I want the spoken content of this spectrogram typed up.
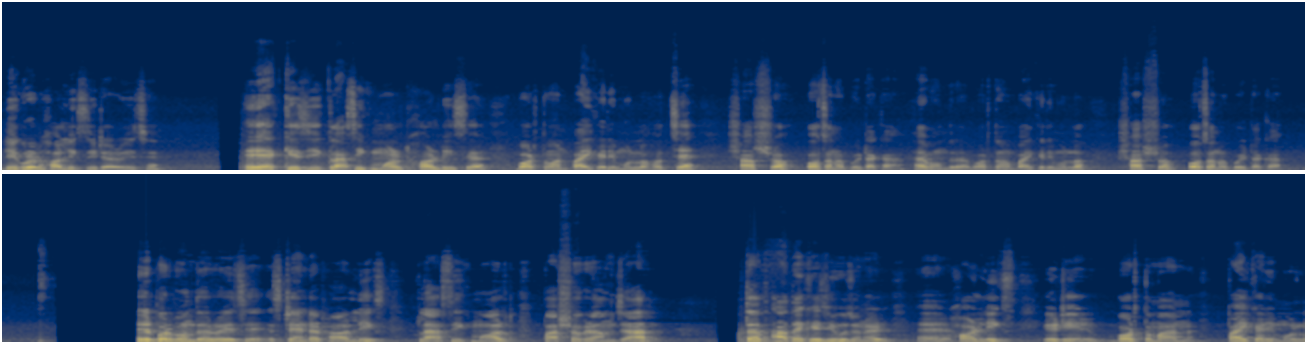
রেগুলার হরলিক্স যেটা রয়েছে। এই এক কেজি ক্লাসিক মল্ট হরলিক্সের বর্তমান পাইকারি মূল্য হচ্ছে সাতশো পঁচানব্বই টাকা। হ্যাঁ বন্ধুরা, বর্তমান পাইকারি মূল্য সাতশো পঁচানব্বই টাকা। এরপর বন্ধুরা রয়েছে স্ট্যান্ডার্ড হরলিক্স ক্লাসিক মল্ট পাঁচশো গ্রাম জার, অর্থাৎ আধা কেজি ওজনের হরলিক্স। এটির বর্তমান পাইকারি মূল্য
